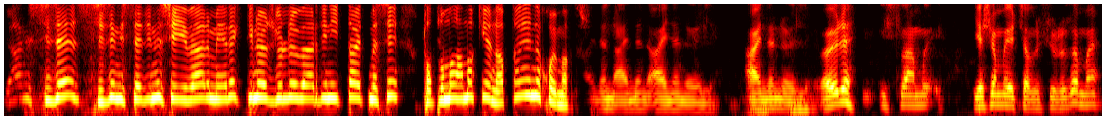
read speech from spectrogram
Yani size sizin istediğiniz şeyi vermeyerek din özgürlüğü verdiğini iddia etmesi toplumu ahmak yerine aptal yerine koymaktır. Aynen aynen aynen öyle. Aynen öyle. Öyle İslam'ı yaşamaya çalışıyoruz ama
